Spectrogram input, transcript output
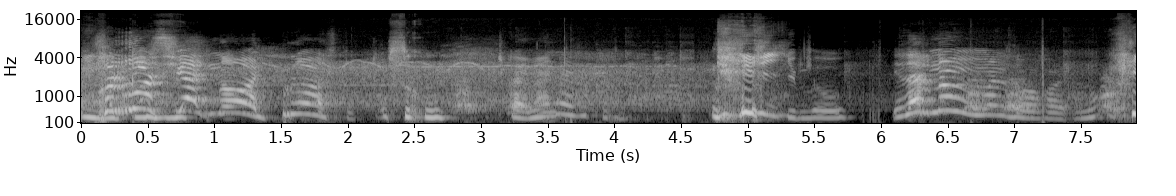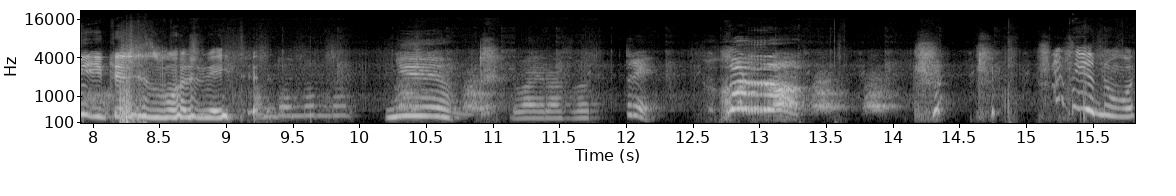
ну. Ізі Хорош, пізі. 5-0, просто. В суху. Чекай, мене закрили. Ну. І зараз ну, мене залагає. А ну. І ти не зможеш вийти. Дон, дон, дон, дон. Ні. Давай, раз, два, три. Хорош. Я в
